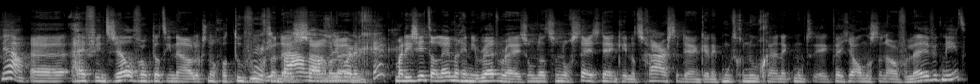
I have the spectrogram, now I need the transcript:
Ja. Eh, hij vindt zelf ook dat hij nauwelijks nog wat toevoegt Ja, aan deze die samenleving. Maar die zitten alleen maar in die red race, omdat ze nog steeds denken in dat schaarste denken. En ik moet genoeg en ik moet, ik weet je, anders dan overleef ik niet.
